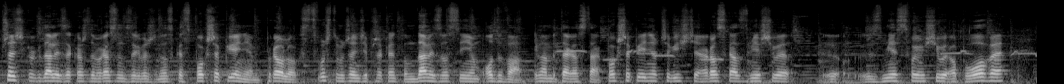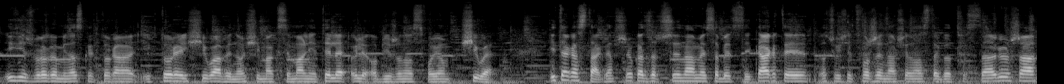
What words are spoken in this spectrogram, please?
Przejdź krok dalej za każdym razem zerwiesz jednostkę z pokrzepieniem. Prolog. Stwórz tym rzędzie przeklętą damę z wzmocnieniem o 2. I mamy teraz tak. Pokrzepienie oczywiście. Rozkaz zmierz, y, swoją siłę o połowę i wierz wrogom jednostkę, która, której siła wynosi maksymalnie tyle, ile obniżono swoją siłę. I teraz tak, na przykład zaczynamy sobie z tej karty. Oczywiście tworzy nam się ona z tego scenariusza.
